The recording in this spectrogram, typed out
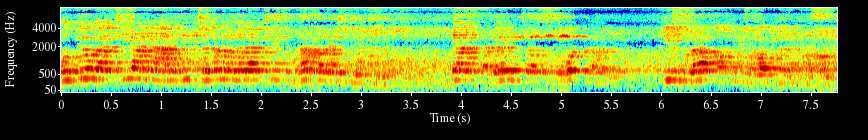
उद्योगाची आणि आर्थिक चलनवलनाची सुद्धा काळजी घेतली. त्या सगळ्यांच्या सोबत राहणे ही सुद्धा आपली जबाबदारी असेल.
